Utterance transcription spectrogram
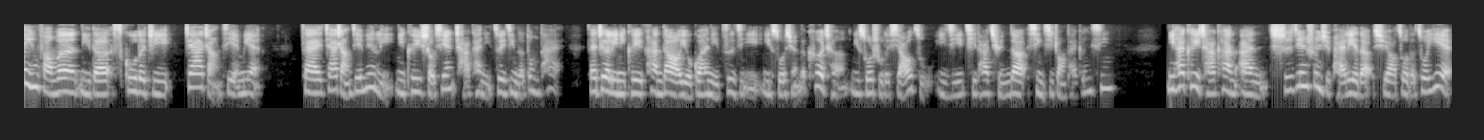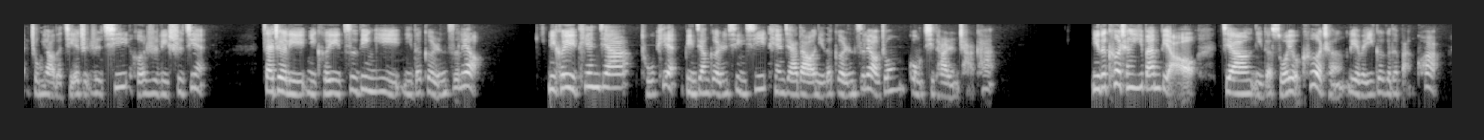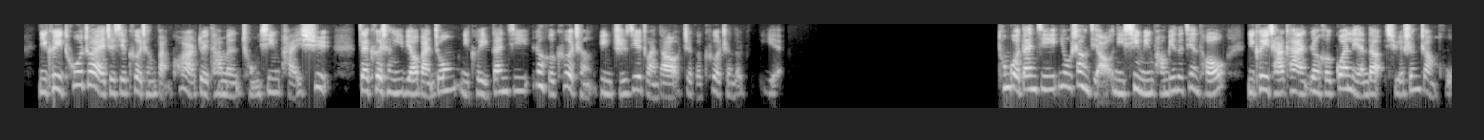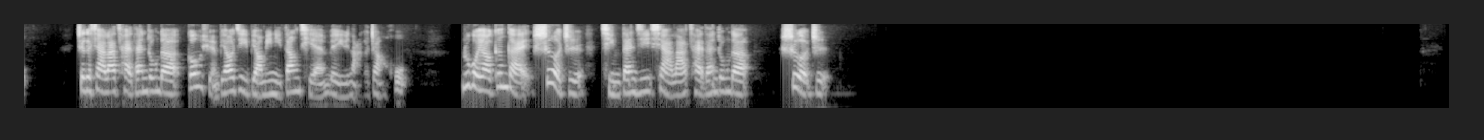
欢迎访问你的 Schoology 家长界面。在家长界面里，你可以首先查看你最近的动态。在这里，你可以看到有关你自己、你所选的课程、你所属的小组以及其他群的信息状态更新。你还可以查看按时间顺序排列的需要做的作业、重要的截止日期和日历事件。在这里，你可以自定义你的个人资料。你可以添加图片，并将个人信息添加到你的个人资料中，供其他人查看。你的课程仪板表。将你的所有课程列为一个个的板块，你可以拖拽这些课程板块，对它们重新排序。在课程仪表板中，你可以单击任何课程，并直接转到这个课程的主页。通过单击右上角你姓名旁边的箭头，你可以查看任何关联的学生账户。这个下拉菜单中的勾选标记表明你当前位于哪个账户。如果要更改设置，请单击下拉菜单中的设置，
